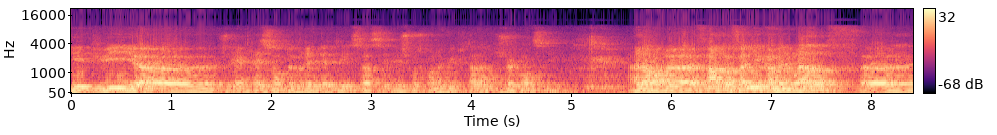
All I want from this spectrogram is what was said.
Et puis, euh, j'ai l'impression de me répéter, ça c'est des choses qu'on a vues tout à l'heure, je continue. Alors, euh, francophonie Commonwealth, euh,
